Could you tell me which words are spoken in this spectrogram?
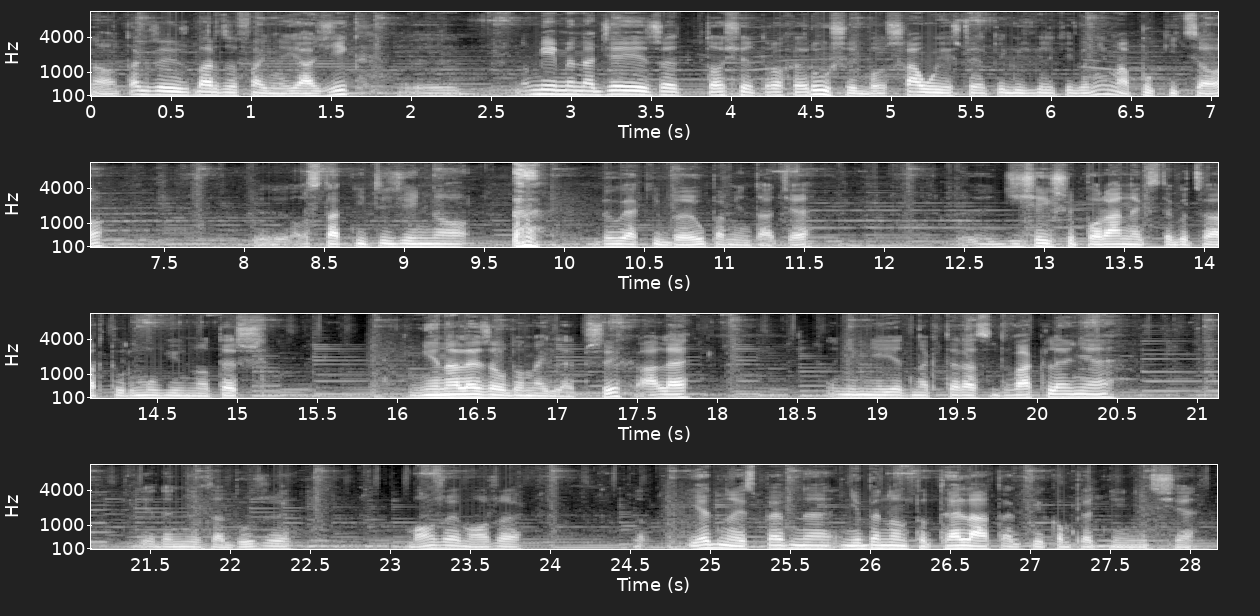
No, także już bardzo fajny jazik. Yy, No, miejmy nadzieję, że to się trochę ruszy, bo szału jeszcze jakiegoś wielkiego nie ma póki co. Yy, Ostatni tydzień no, był jaki był, pamiętacie. Yy, Dzisiejszy poranek, z tego co Artur mówił, no też nie należał do najlepszych, ale No niemniej jednak teraz dwa klenie, jeden nie za duży, może, może. No, jedno jest pewne, nie będą to te lata, gdzie kompletnie nic się nie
